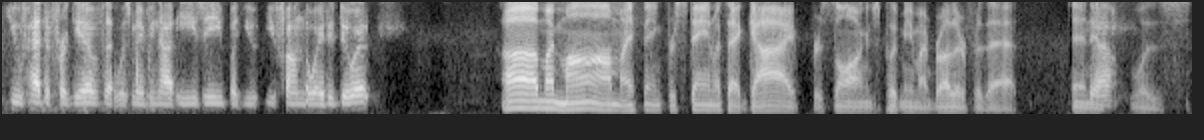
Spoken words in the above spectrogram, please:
you've had to forgive that was maybe not easy, but you you found the way to do it? Uh, my mom, I think, for staying with that guy for so long, and just put me and my brother for that, and Yeah. it was,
